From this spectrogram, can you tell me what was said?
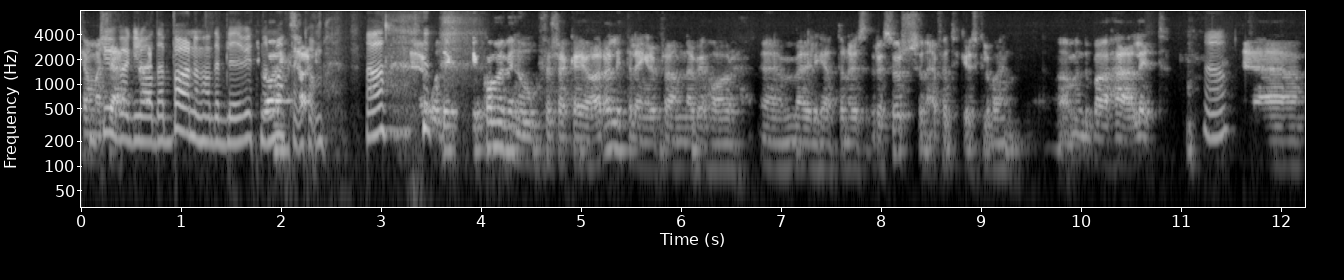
kan man Gud vad glada barnen hade blivit när ja, maten kom. Ja. och det, det, kommer vi nog försöka göra lite längre fram när vi har eh, möjligheten och resurserna. För jag tycker det skulle vara en, ja, men det är bara härligt. Eh,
